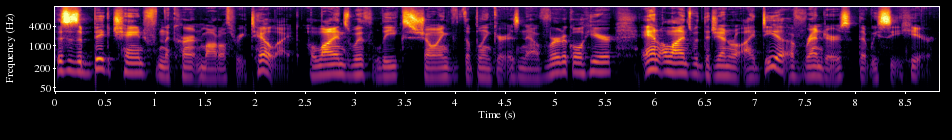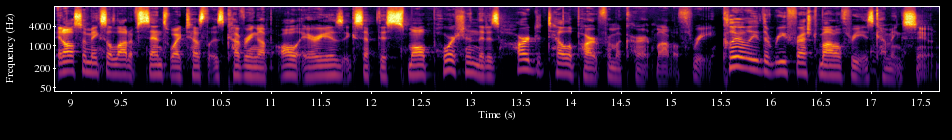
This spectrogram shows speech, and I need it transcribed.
This is a big change from the current Model 3 taillight, aligns with leaks showing that the blinker is now vertical here, and aligns with the general idea of renders that we see here. It also makes a lot of sense why Tesla is covering up all areas except this small portion that is hard to tell apart from a current Model 3. Clearly, the refreshed Model 3 is coming soon.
